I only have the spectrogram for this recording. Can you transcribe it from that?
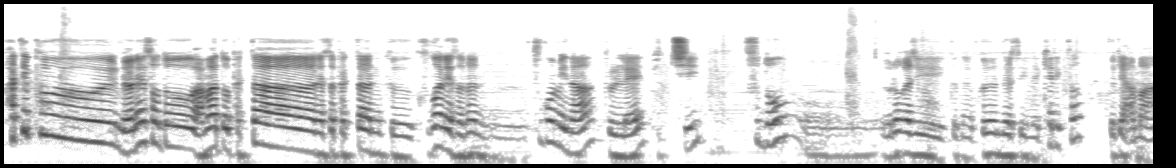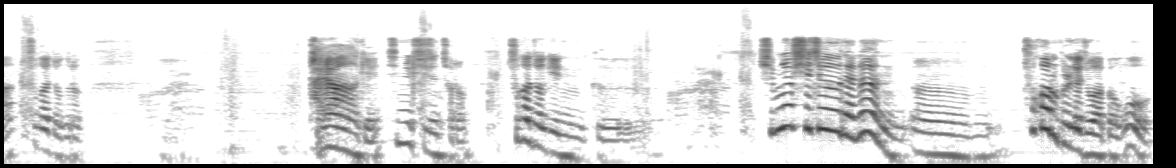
파티풀 면에서도 아마도 100단에서 100단 그 구간에서는 음, 투검이나 블랙, 비치, 수도 어, 여러 가지 그 구현될 수 있는 캐릭터들이 아마 추가적으로 어, 다양하게 16시즌처럼 추가적인 그 16시즌에는 음, 투건 블레 조합하고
